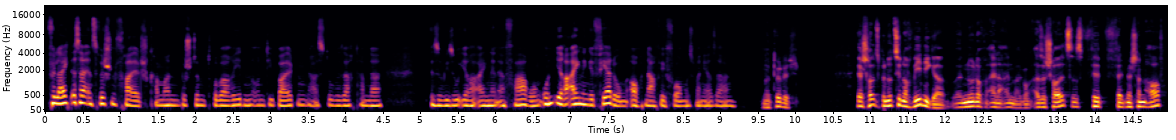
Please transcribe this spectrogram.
Vielleicht ist er inzwischen falsch, kann man bestimmt drüber reden. Und die Balken, hast du gesagt, haben da sowieso ihre eigenen Erfahrungen und ihre eigenen Gefährdungen auch nach wie vor, muss man ja sagen. Natürlich. Ja, Scholz benutzt sie noch weniger. Nur noch eine Anmerkung. Also Scholz, das fällt mir schon auf,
